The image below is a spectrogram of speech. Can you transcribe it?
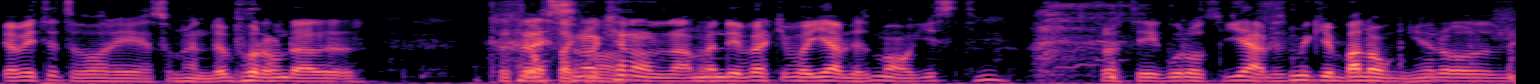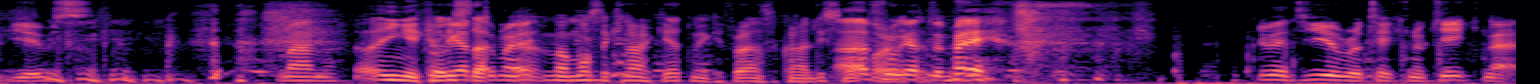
Jag vet inte vad det är som händer på de där 38 resten av kanaler. kanalerna men det verkar vara jävligt magiskt. För att det går åt jävligt mycket ballonger och ljus. Men Ja, Ingen kan Fråga lyssna, mig. man måste knarka jättemycket för att ens kunna lyssna Nej, på fråga det. inte mig. Du vet Eurotechnokick? Nej.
